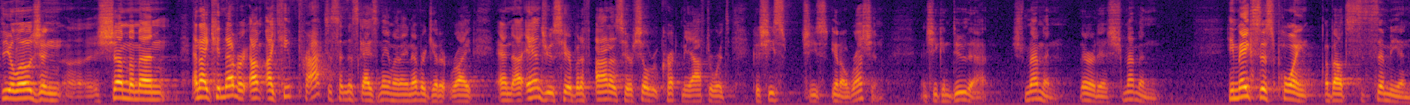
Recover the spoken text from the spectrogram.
theologian uh, Shemamen, and I can never, I, I, keep practicing this guy's name and I never get it right. And uh, Andrew's here, but if Anna's here, she'll correct me afterwards because she's, she's, you know, Russian and she can do that. Schmemann. There it is, Schmemann. He makes this point about Simeon.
